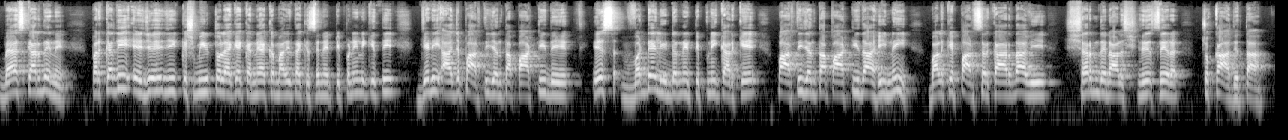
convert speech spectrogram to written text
ਬਹਿਸ ਕਰਦੇ ਨੇ। ਪਰ ਕਦੀ ਅਜਿਹੇ ਜੀ ਕਸ਼ਮੀਰ ਤੋਂ ਲੈ ਕੇ ਕੰਨਿਆ ਕੁਮਾਰੀ ਤੱਕ ਕਿਸੇ ਨੇ ਟਿੱਪਣੀ ਨਹੀਂ ਕੀਤੀ, ਜਿਹੜੀ ਅੱਜ ਭਾਰਤੀ ਜਨਤਾ ਪਾਰਟੀ ਦੇ ਇਸ ਵੱਡੇ ਲੀਡਰ ਨੇ ਟਿੱਪਣੀ ਕਰਕੇ ਭਾਰਤੀ ਜਨਤਾ ਪਾਰਟੀ ਦਾ ਹੀ ਨਹੀਂ, ਬਲਕਿ ਭਾਰਤ ਸਰਕਾਰ ਦਾ ਵੀ ਸ਼ਰਮ ਦੇ ਨਾਲ ਸਿ- ਸਿਰ ਝੁਕਾ ਦਿੱਤਾ।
